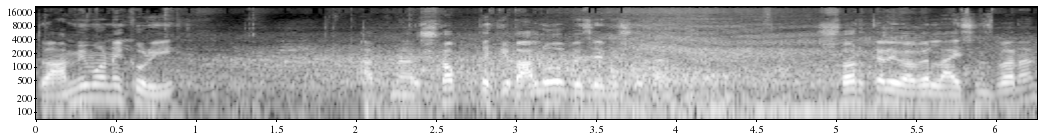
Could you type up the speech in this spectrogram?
তো আমি মনে করি আপনার সব থেকে ভালো হবে যে বিষয়টা, সরকারিভাবে লাইসেন্স বানান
